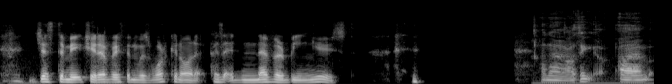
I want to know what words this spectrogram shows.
just to make sure everything was working on it because it had never been used. I know. I think um,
